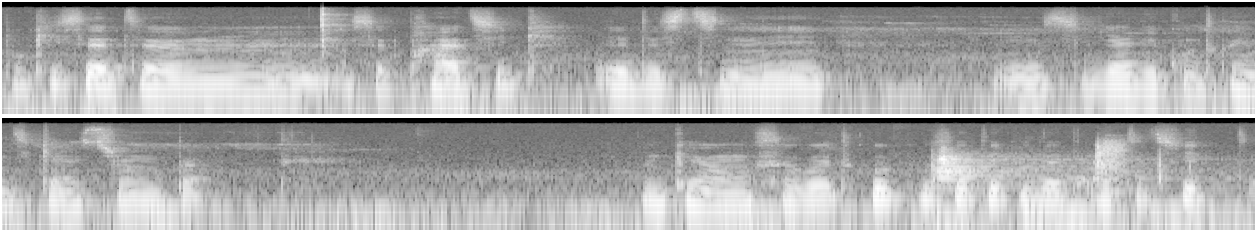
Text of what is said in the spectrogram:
pour qui cette, cette pratique est destinée et s'il y a des contre-indications ou pas. Donc on se retrouve pour cet épisode. À tout de suite.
